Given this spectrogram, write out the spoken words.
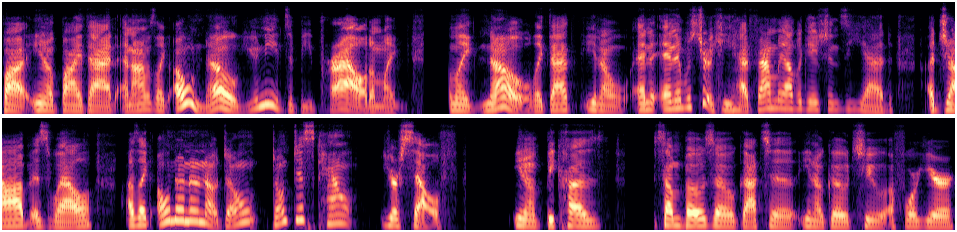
by, you know, by that. And I was like, "Oh no, you need to be proud." I'm like I'm like, "No, like that, you know." And and it was true. He had family obligations, he had a job as well. I was like, "Oh no, no, no. Don't don't discount yourself you know, because some bozo got to, you know, go to a four-year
